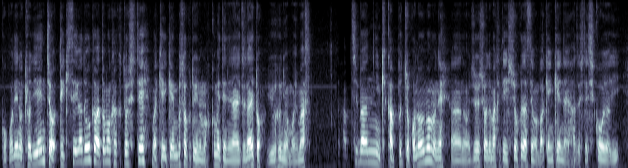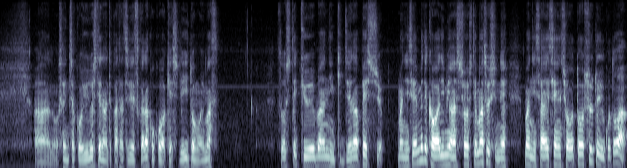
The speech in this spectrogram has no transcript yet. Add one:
ここでの距離延長、適正がどうかはともかくとして、まあ、経験不足というのも含めて狙いづらいというふうに思います。8番人気カップッチョ、この馬もね、あの重賞で負けて1勝クラスでも馬券圏内外して思考よりあの先着を許してなんて形ですから、ここは決していいと思います。そして9番人気ジェラペッシュ。まあ、2戦目で変わり身を圧勝してますしね、まあ、2歳戦消灯すということは、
